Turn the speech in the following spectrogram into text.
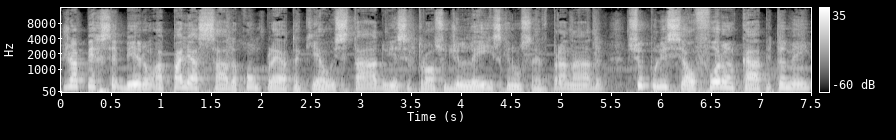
já perceberam a palhaçada completa que é o Estado e esse troço de leis que não serve para nada. Se o policial for ANCAP também,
